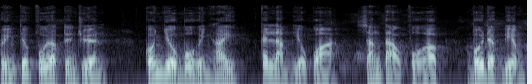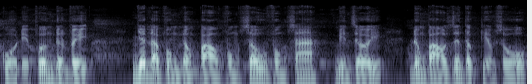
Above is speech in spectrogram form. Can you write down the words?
hình thức phối hợp tuyên truyền, có nhiều mô hình hay, cách làm hiệu quả, sáng tạo phù hợp với đặc điểm của địa phương đơn vị, nhất là vùng đồng bào vùng sâu, vùng xa, biên giới, đồng bào dân tộc thiểu số.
